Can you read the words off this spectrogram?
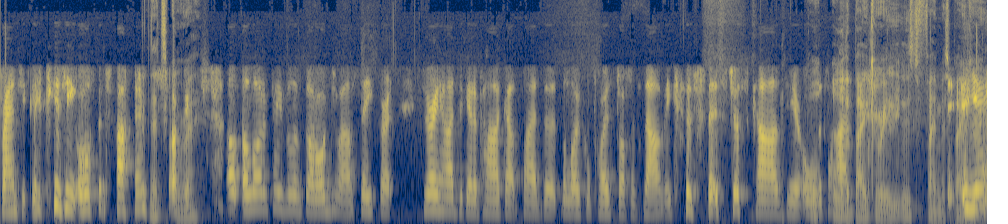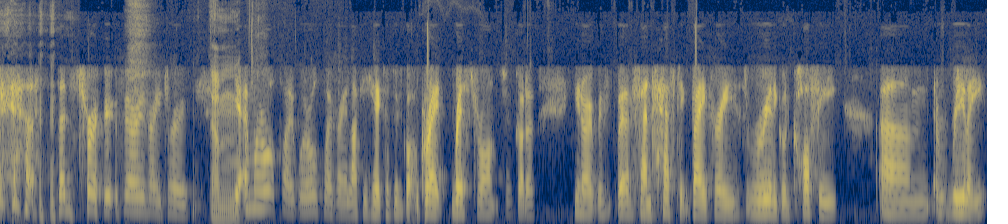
frantically busy all the time. That's so correct. A, a, lot of people have got onto our secret. It's very hard to get a park outside the, the local post office now because there's just cars here all, all the time. Or the bakery, this famous bakery. Yeah, that's true. Very, very true. Um, yeah, and we're also we're also very lucky here because we've got great restaurants. We've got a, you know, we've, uh, fantastic bakeries, really good coffee um, really,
